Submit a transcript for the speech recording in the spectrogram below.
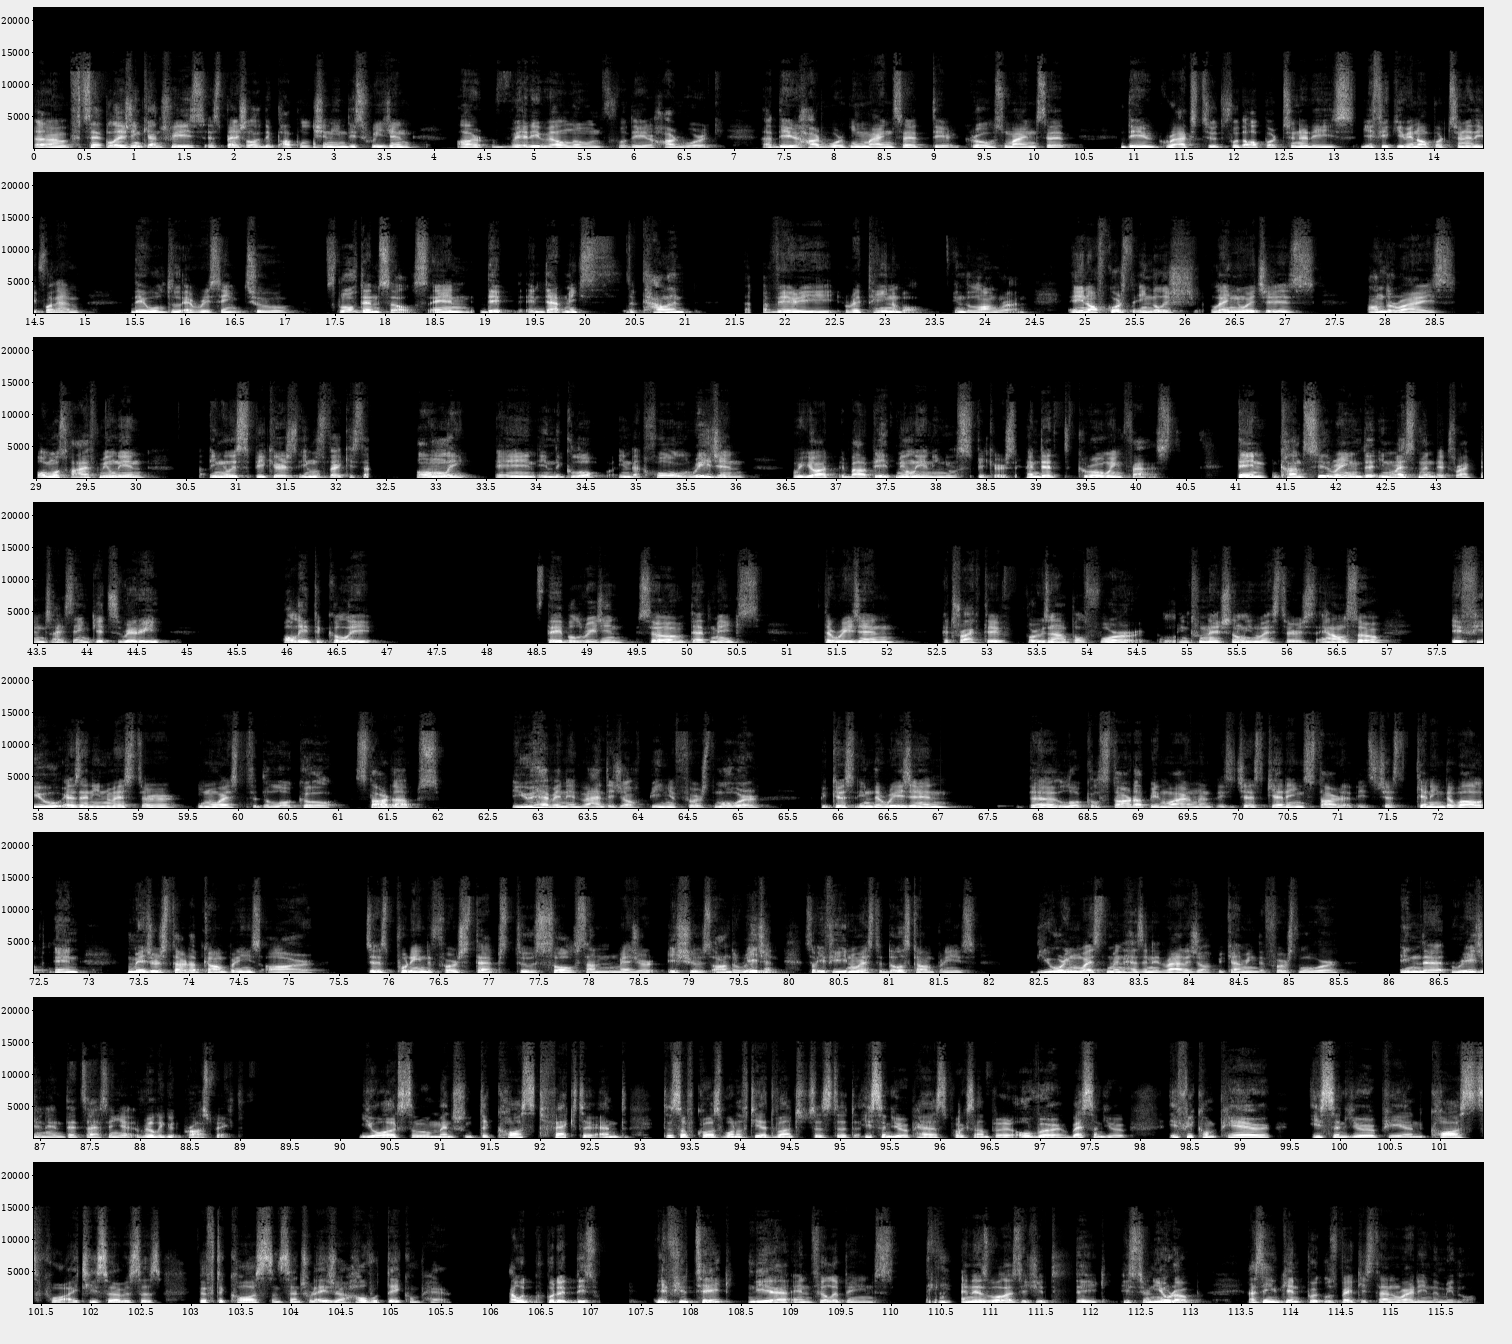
uh, Central Asian countries, especially the population in this region, are very well known for their hard work uh, their hardworking mindset, their growth mindset, their gratitude for the opportunities. If you give an opportunity for them, they will do everything to prove themselves. And they, and that makes the talent uh, very retainable in the long run. And of course, the English language is on the rise. Almost 5 million English speakers in Uzbekistan only. And in the globe, in that whole region, we got about 8 million English speakers and that's growing fast. And considering the investment attractions, I think it's very politically stable region. So that makes the region attractive, for example, for international investors. And also, if you as an investor invest to the local startups, you have an advantage of being a first mover because in the region, the local startup environment is just getting started. It's just getting developed and major startup companies are just putting the first steps to solve some major issues on the region. So if you invest to those companies, your investment has an advantage of becoming the first mover in the region. And that's, I think, a really good prospect. You also mentioned the cost factor. And this, of course, one of the advantages that Eastern Europe has, for example, over Western Europe. If we compare Eastern European costs for IT services with the costs in Central Asia, how would they compare? I would put it this way. If you take India and Philippines, and as well as if you take Eastern Europe, I think you can put Uzbekistan right in the middle.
